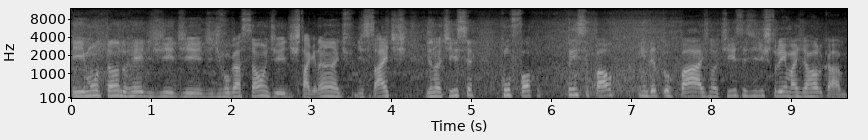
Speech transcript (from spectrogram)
e montando redes de, de, de divulgação de, de Instagram, de, sites de notícia com foco principal em deturpar as notícias e destruir a imagem de Arraial do Cabo.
